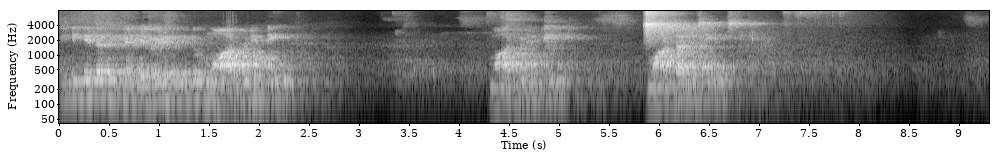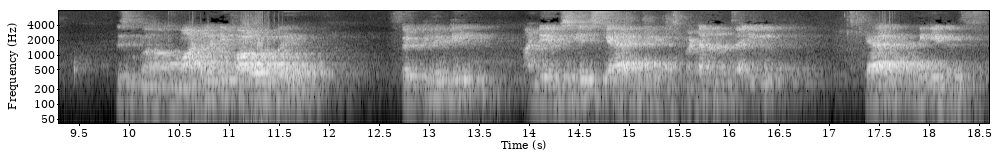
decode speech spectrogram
Indicators you can divide into morbidity, morbidity, mortality. This uh, mortality followed by fertility and MCH care indicators, maternal child care indicators.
